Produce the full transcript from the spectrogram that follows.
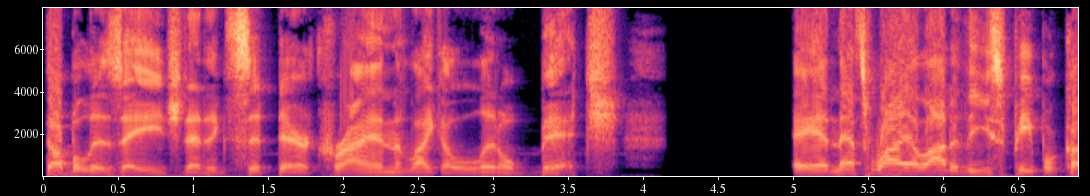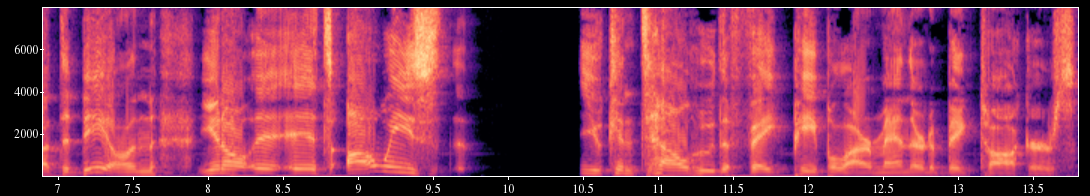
double his age that'd sit there crying like a little bitch. And that's why a lot of these people cut the deal. And, you know, it's always, you can tell who the fake people are, man. They're the big talkers.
